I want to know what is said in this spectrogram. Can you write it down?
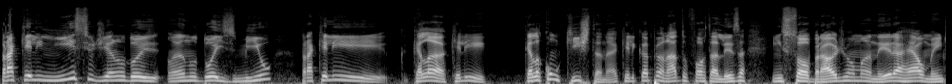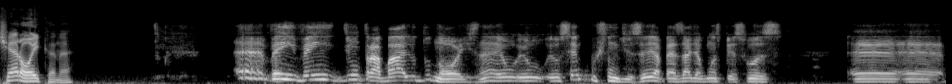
para aquele início de ano, dois, ano 2000, para aquele aquela aquele aquela conquista, né? Aquele campeonato do Fortaleza em Sobral de uma maneira realmente heróica, né? É, vem, vem de um trabalho do nós, né? Eu, eu, eu sempre costumo dizer, apesar de algumas pessoas é, é,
